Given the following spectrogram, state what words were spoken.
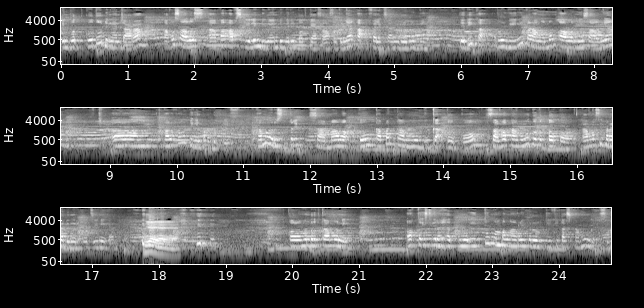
inputku tuh dengan cara aku selalu apa upskilling dengan dengerin podcast. Salah satunya kak Felixandro Ruby. Jadi kak Ruby ini pernah ngomong kalau misalnya em, kalau kamu ingin produktif kamu harus strict sama waktu kapan kamu buka toko sama kamu tutup toko kamu sih pernah denger quotes ini kan Iya, iya, iya. kalau menurut kamu nih waktu istirahatmu itu mempengaruhi produktivitas kamu gak sih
